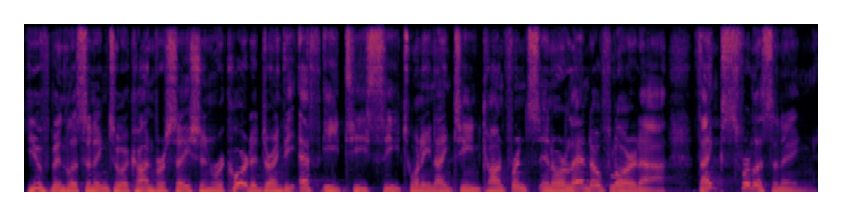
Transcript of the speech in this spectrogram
You've been listening to a conversation recorded during the FETC 2019 conference in Orlando, Florida. Thanks for listening.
